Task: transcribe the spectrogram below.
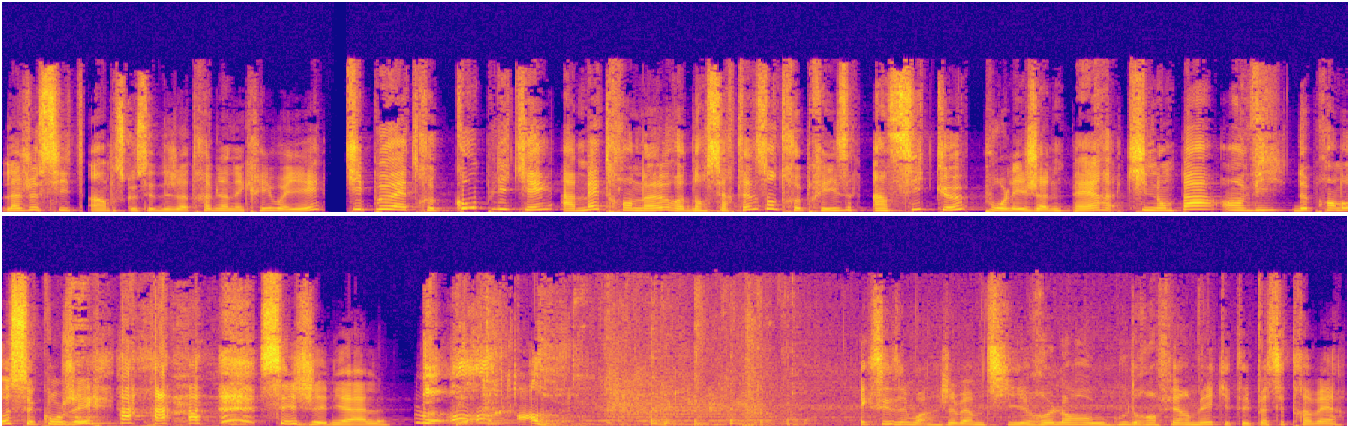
Là, je cite, hein, parce que c'est déjà très bien écrit, vous voyez, qui peut être compliqué à mettre en œuvre dans certaines entreprises ainsi que pour les jeunes qui n'ont pas envie de prendre ce congé. C'est génial. Excusez-moi, j'avais un petit relan au goût de renfermé qui était passé de travers.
